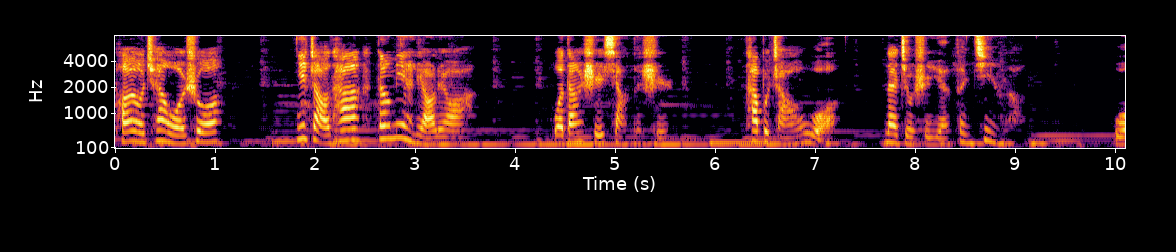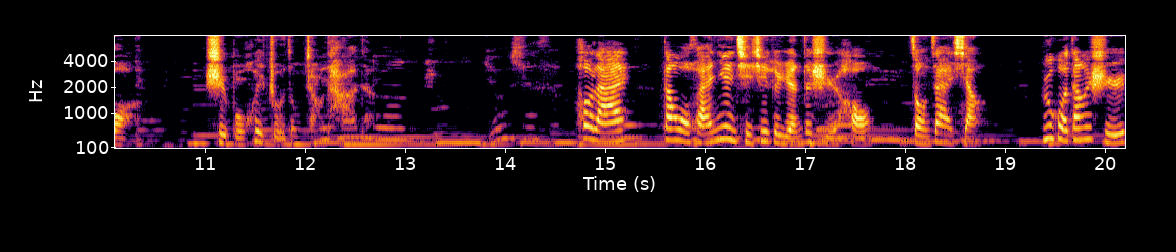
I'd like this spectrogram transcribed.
朋友劝我说：“你找他当面聊聊啊。”我当时想的是，他不找我，那就是缘分尽了，我是不会主动找他的。后来当我怀念起这个人的时候，总在想。如果当时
